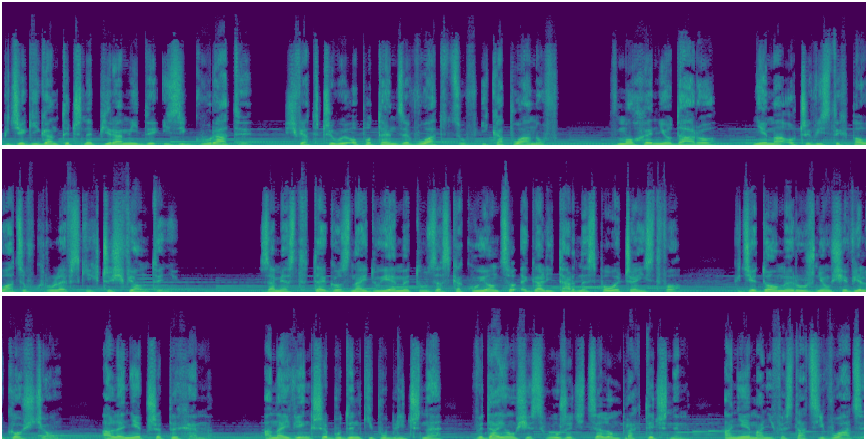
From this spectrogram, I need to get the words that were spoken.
gdzie gigantyczne piramidy i zigguraty świadczyły o potędze władców i kapłanów, w Mohenjo-Daro nie ma oczywistych pałaców królewskich czy świątyń. Zamiast tego znajdujemy tu zaskakująco egalitarne społeczeństwo, gdzie domy różnią się wielkością, ale nie przepychem, a największe budynki publiczne wydają się służyć celom praktycznym, a nie manifestacji władzy.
